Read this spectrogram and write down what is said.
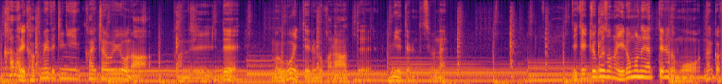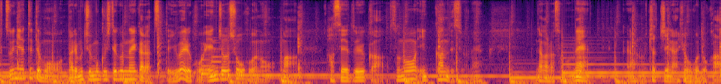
あ、かなり革命的に変えちゃうような感じで、まあ、動いているのかなって見えてるんですよね。で結局その色物やってるのもなんか普通にやってても誰も注目してくんないからっつっていわゆるこう炎上商法のまあ派生というかその一環ですよねだからそのねあのキャッチーな標語とか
